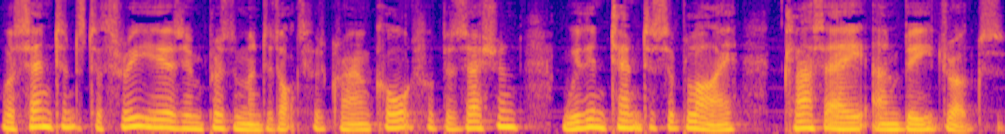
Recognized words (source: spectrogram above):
was sentenced to three years imprisonment at Oxford Crown Court for possession with intent to supply Class A and B drugs.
